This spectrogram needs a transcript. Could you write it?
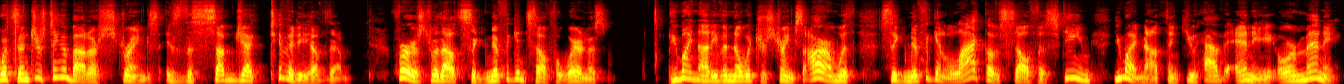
What's interesting about our strengths is the subjectivity of them. First, without significant self awareness, you might not even know what your strengths are. And with significant lack of self esteem, you might not think you have any or many.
